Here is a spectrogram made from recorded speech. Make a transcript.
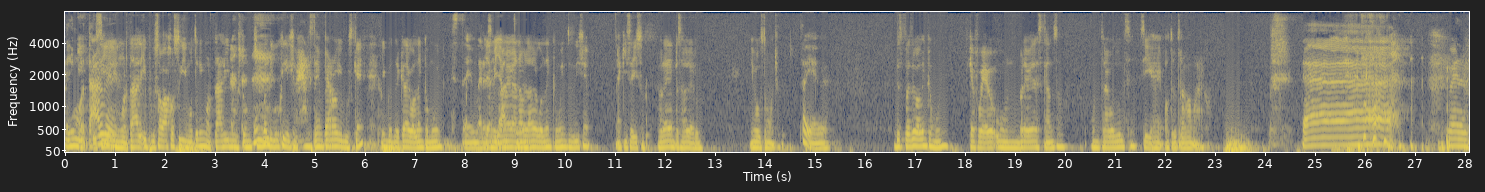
El Y- inmortal, sí, el inmortal. Y puso abajo Sugimoto el inmortal. Y me gustó un chingo el dibujo. Y dije, "Verga, está bien perro. Y busqué. Y encontré que era de Golden Kamuy. Está bien, Y a mí ya me habían hablado de Golden Kamuy, entonces dije, aquí se hizo. Ahora he empezado a leerlo. Y me gustó mucho. Está bien, güey. Después de Golden Kamuy, que fue un breve descanso, un trago dulce, sigue otro trago amargo. Ah. bueno,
